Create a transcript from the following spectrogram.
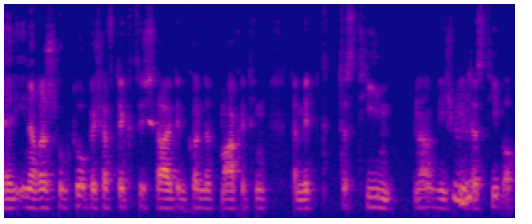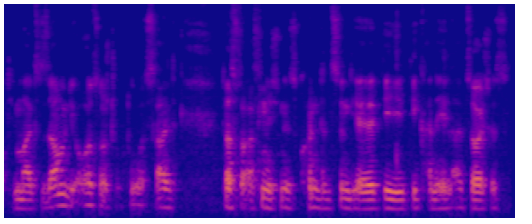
äh, die innere Struktur beschäftigt sich halt im Content Marketing damit das Team. Ne? Wie spielt Mhm. das Team optimal zusammen? Die äußere Struktur ist halt das Veröffentlichen des Contents und die, die, die Kanäle als solches.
